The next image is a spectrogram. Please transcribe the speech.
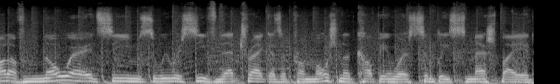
Out of nowhere, it seems. We received that track as a promotional copy and were simply smashed by it.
